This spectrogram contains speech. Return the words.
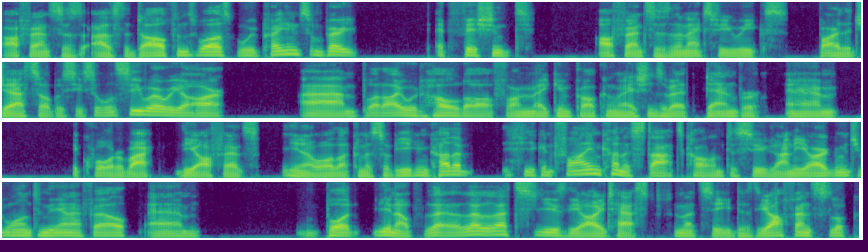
offenses as the Dolphins was, but we're playing some very efficient offenses in the next few weeks, bar the Jets, obviously. So we'll see where we are. Um, but I would hold off on making proclamations about Denver, um, the quarterback, the offense, you know, all that kind of stuff. You can kind of you can find kind of stats Colm to suit any argument you want in the NFL. Um, but you know, let, us use the eye test and let's see. Does the offense look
